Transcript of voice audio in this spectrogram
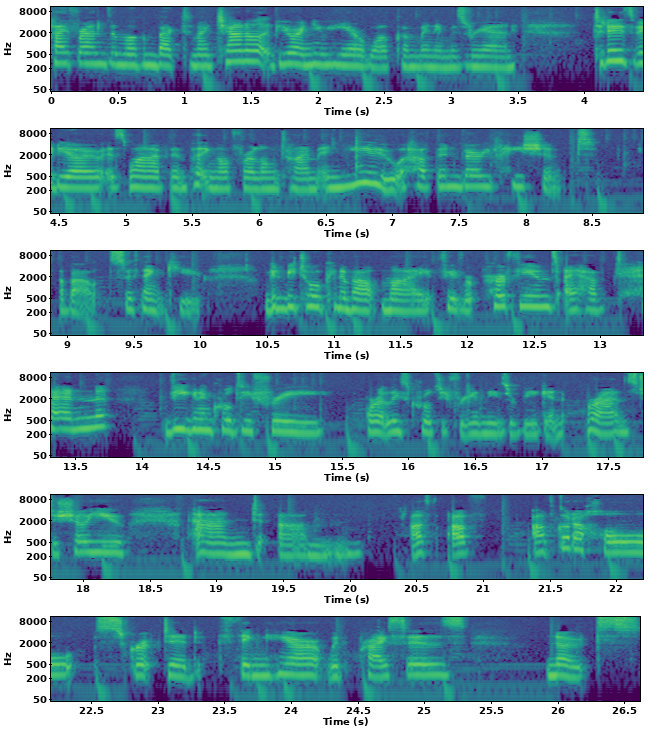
Hi friends and welcome back to my channel. If you are new here, welcome. My name is Rhian. Today's video is one I've been putting off for a long time and you have been very patient about, so thank you. I'm going to be talking about my favorite perfumes. I have 10 vegan and cruelty-free, or at least cruelty-free and these are vegan, brands to show you. And um, I've, I've, I've got a whole scripted thing here with prices, notes,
